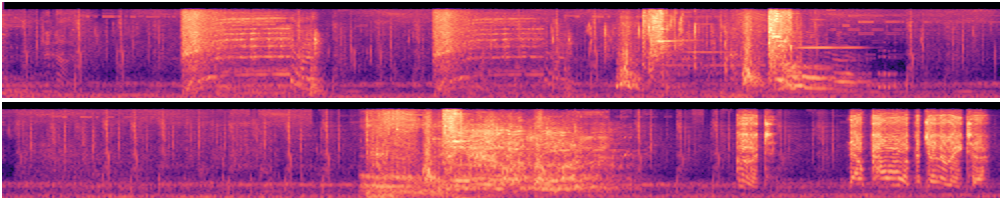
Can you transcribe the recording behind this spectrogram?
Good. Now power up the generator.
